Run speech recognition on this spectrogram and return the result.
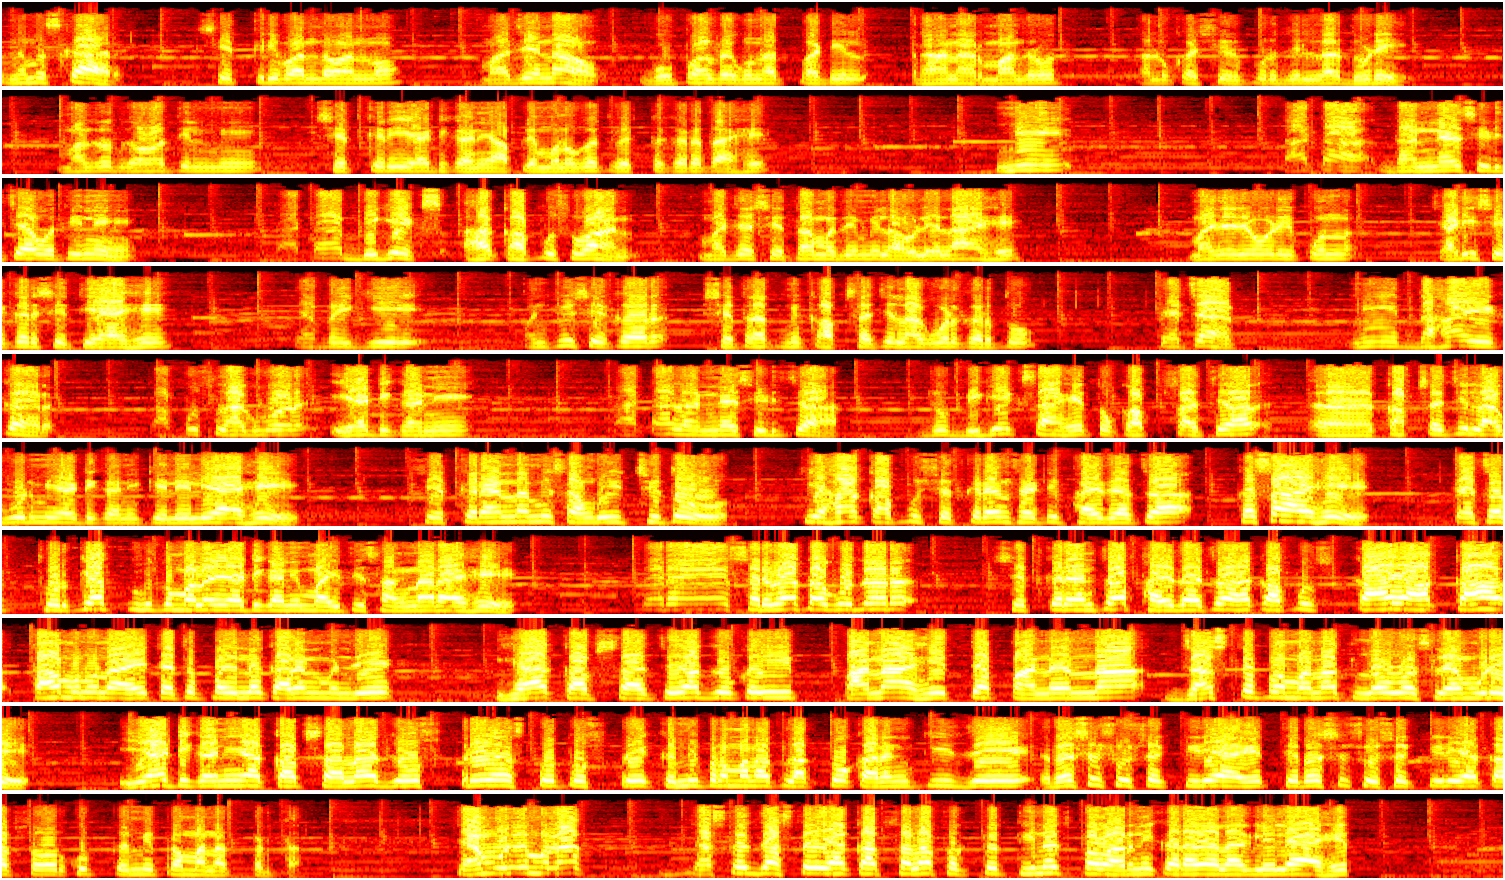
नमस्कार शेतकरी बांधवांनो. माझे नाव गोपाल रघुनाथ पाटील राहणार मांजरोद तालुका शिरपूर जिल्हा धुळे. मांजरोद गावातील मी शेतकरी या ठिकाणी आपले मनोगत व्यक्त करत आहे. मी टाटा धान्या सीडच्या वतीने टाटा बिगेक्स हा कापूस वाहन माझ्या शेतामध्ये मी लावलेला आहे. माझ्याजवळ एकूण चाळीस एकर शेती आहे. त्यापैकी पंचवीस एकर क्षेत्रात मी कापसाची लागवड करतो. त्याच्यात मी दहा एकर कापूस लागवड या ठिकाणी टाटा धान्या सीडचा जो बिगेक्स आहे तो कापसाच्या कापसाची लागवड मी या ठिकाणी केलेली आहे. शेतकऱ्यांना मी सांगू इच्छितो की हा कापूस शेतकऱ्यांसाठी फायद्याचा कसा आहे त्याचा थोडक्यात मी तुम्हाला या ठिकाणी माहिती सांगणार आहे. तर सर्वात अगोदर शेतकऱ्यांचा फायद्याचा हा कापूस काय का का म्हणून आहे त्याचं पहिलं कारण म्हणजे ह्या कापसाच्या जो काही पानं आहेत त्या पानांना जास्त प्रमाणात लव असल्यामुळे या ठिकाणी या कापसाला जो स्प्रे असतो तो स्प्रे कमी प्रमाणात लागतो. कारण की जे रस शोषक किडे आहेत ते रस शोषक किडे या कापसावर खूप कमी प्रमाणात पडतात. त्यामुळे मला जास्तीत जास्त या कापसाला फक्त तीनच फवारणी कराव्या लागलेल्या आहेत.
